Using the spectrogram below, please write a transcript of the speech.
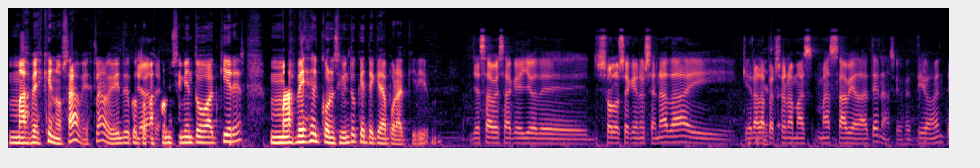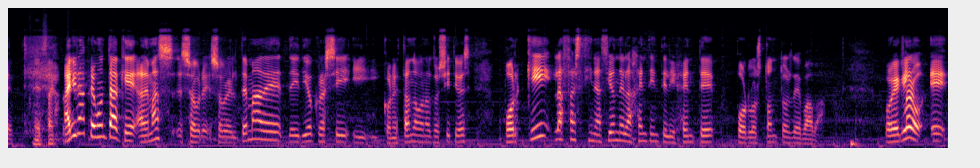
más ves que no sabes. Claro, evidentemente, cuanto más conocimiento adquieres, más ves el conocimiento que te queda por adquirir. Ya sabes aquello de solo sé que no sé nada y que era la Exacto. persona más, más sabia de Atenas, efectivamente. Exacto. Hay una pregunta que, además, sobre, sobre el tema de, de Idiocracy y, y, conectando con otro sitio es ¿por qué la fascinación de la gente inteligente por los tontos de Baba? Porque claro, eh,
